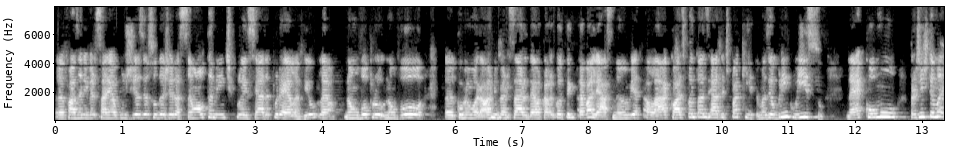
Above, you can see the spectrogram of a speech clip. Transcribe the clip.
uh, faz aniversário em alguns dias, eu sou da geração altamente influenciada por ela, viu, Léo? Não vou, pro, não vou uh, comemorar o aniversário dela, claro que eu tenho que trabalhar, senão eu ia estar lá quase fantasiada de Paquita, mas eu brinco isso né, como para a gente ter uma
